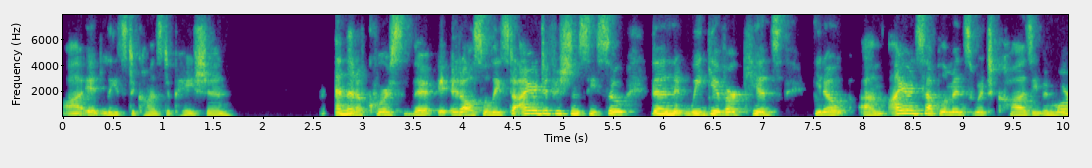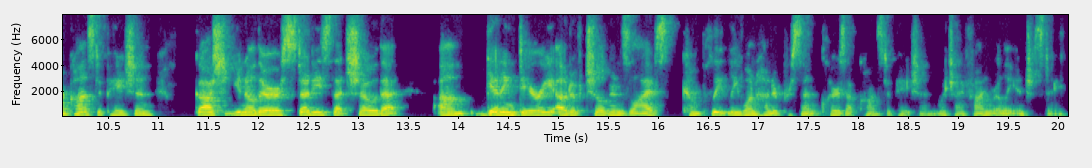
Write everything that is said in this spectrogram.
Uh, it leads to constipation, and then of course the, it also leads to iron deficiency. So then we give our kids, you know, um, iron supplements which cause even more constipation gosh, you know, there are studies that show that um, getting dairy out of children's lives completely 100% clears up constipation, which I find really interesting.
